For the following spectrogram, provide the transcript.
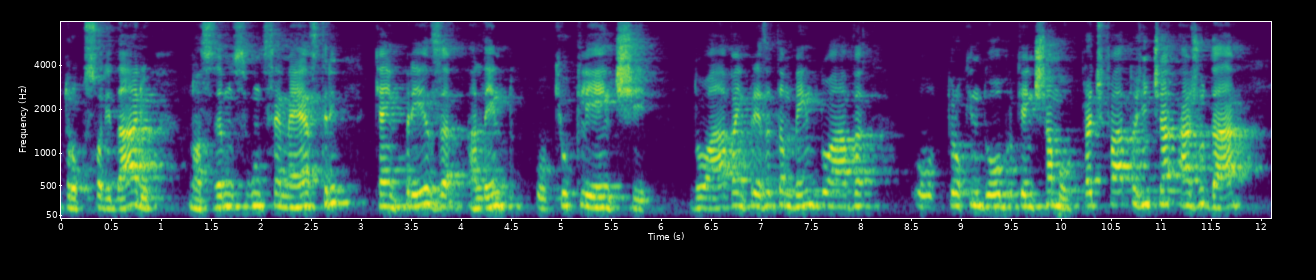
troco solidário, nós fizemos no segundo semestre que a empresa, além do que o cliente doava, a empresa também doava o troco em dobro que a gente chamou, para de fato a gente ajudar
